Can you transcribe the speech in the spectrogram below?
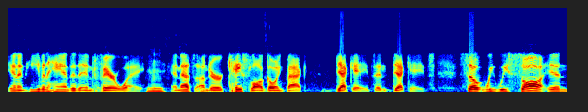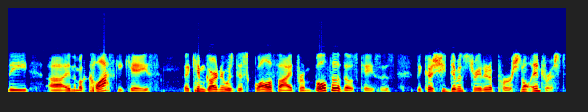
in an even-handed and fair way. And that's under case law going back decades and decades. So we, we saw in the uh, in the McCloskey case that Kim Gardner was disqualified from both of those cases because she demonstrated a personal interest.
